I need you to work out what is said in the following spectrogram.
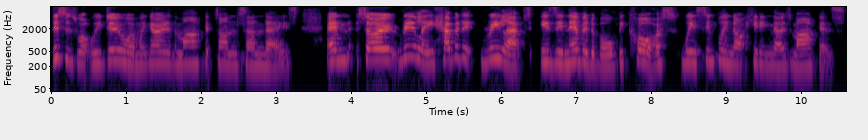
This is what we do when we go to the markets on Sundays. And so, really, habit relapse is inevitable because we're simply not hitting those markers.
